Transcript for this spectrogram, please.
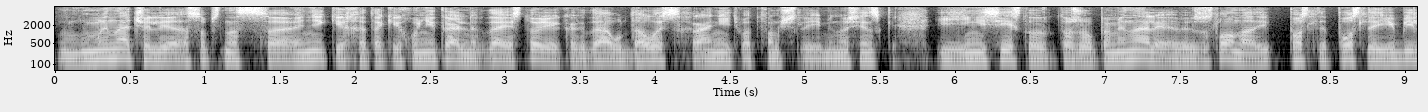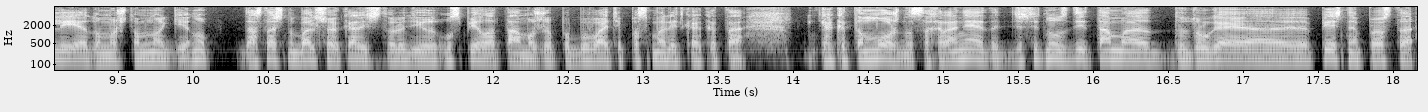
Мы начали, собственно, с неких таких уникальных да, историй, когда удалось сохранить, вот в том числе и Минусинский, и Енисейство тоже упоминали. Безусловно, после, после юбилея, я думаю, что многие, ну, достаточно большое количество людей успело там уже побывать и посмотреть, как это, как это можно сохранять. Действительно, ну, там э, другая э, песня, просто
